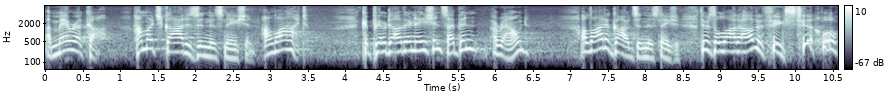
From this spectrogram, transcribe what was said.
America. How much God is in this nation? A lot. Compared to other nations, I've been around. A lot of gods in this nation. There's a lot of other things too.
